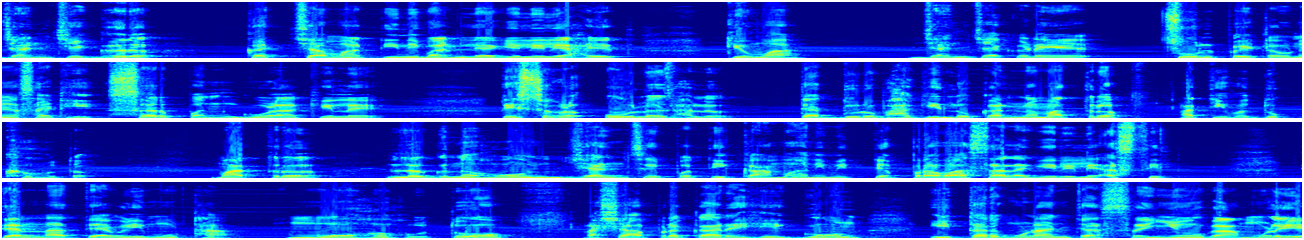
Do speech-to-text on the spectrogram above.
ज्यांचे घरं कच्च्या मातीने बांधल्या गेलेले आहेत किंवा ज्यांच्याकडे चूल पेटवण्यासाठी सरपण गोळा केलं आहे ते सगळं ओलं झालं त्या दुर्भागी लोकांना मात्र अतीव दुःख होतं. मात्र लग्न होऊन ज्यांचे पती कामानिमित्त प्रवासाला गेलेले असतील त्यांना त्यावेळी मोठा मोह होतो. अशा प्रकारे हे गुण इतर गुणांच्या संयोगामुळे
